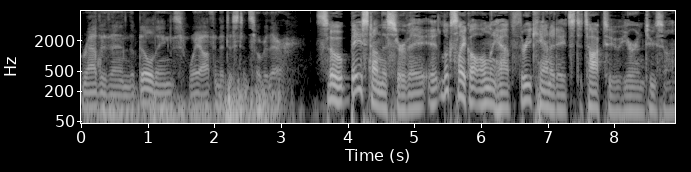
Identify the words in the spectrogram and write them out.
rather than the buildings way off in the distance over there. So based on this survey, it looks like I'll only have three candidates to talk to here in Tucson.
